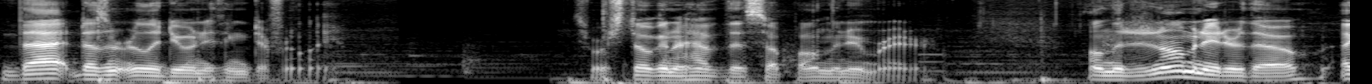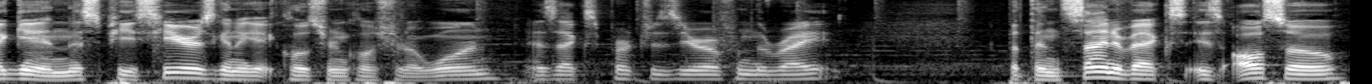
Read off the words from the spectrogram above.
that doesn't really do anything differently. So we're still going to have this up on the numerator. On the denominator though, again, this piece here is going to get closer and closer to 1 as x approaches 0 from the right. But then sine of x is also,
